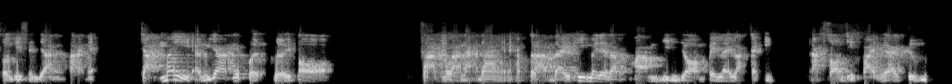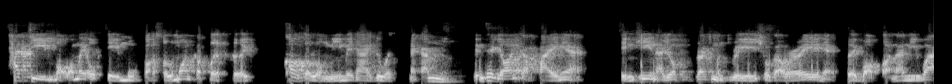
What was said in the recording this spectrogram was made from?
สนธิสัญญาต่างเนี่ย จะไม่อนุญาตให้เปิดเผยต่อสาธารณะได้นะครับ ตราบใดที่ไม่ได้รับความยินยอมเป็นลายลักษณ์จากอีกอักษรจีฝ่ายไม่ได้คือ ถ้าจีนบอกว่าไม่โอเคหมู่เกาะโซโลมอนก็เปิดเผย ข้อตกลงนี้ไม่ได้ด้วยนะครับซึ่งถ้าย้อนกลับไปเนี่ย สิ่งที่นายกรัฐมนตรีโซกาวาเรเนี่ยเคยบอกก่อนหน้านี้ว่า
